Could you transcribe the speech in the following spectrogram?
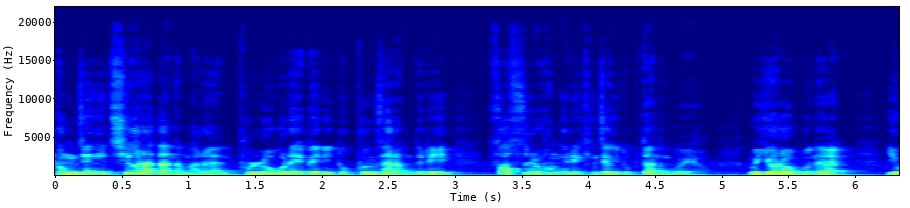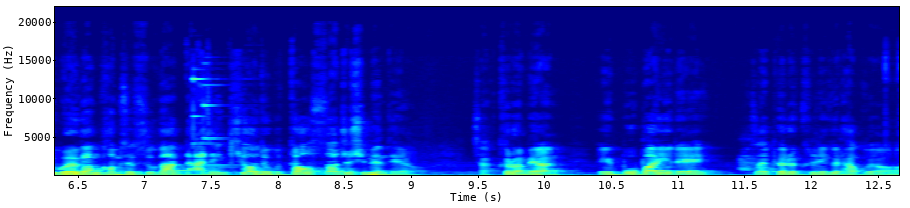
경쟁이 치열하다는 말은 블로그 레벨이 높은 사람들이 썼을 확률이 굉장히 높다는 거예요. 그럼 여러분은 이 월간 검색수가 낮은 키워드부터 써주시면 돼요. 자 그러면 여기 모바일에 화살표를 클릭을 하고요.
